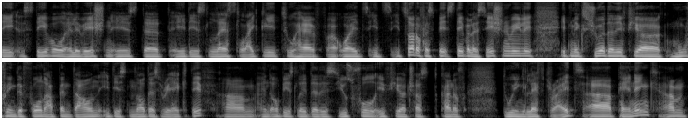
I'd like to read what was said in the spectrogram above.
sta stable elevation is that it is less likely to have, uh, or it's, it's, it's sort of a stabilization really. It makes sure that if you're moving the phone up and down, it is not as reactive. Um, and obviously that is useful if you're just kind of doing left-right uh, panning. Um,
